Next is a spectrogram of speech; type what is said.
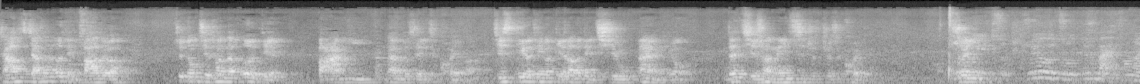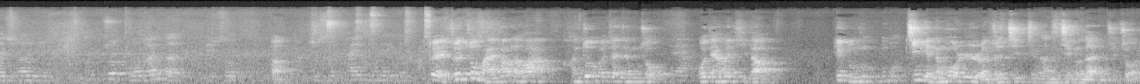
假假设二点八，对吧？最终结算在二点八一，那不是也是亏吗？即使第二天又跌到二点七五，那也没用。你在结算那一次就就是亏。所以最后一周对买方来说，你做果断的，比如说，啊，就是拍出那个。对，所以做买方的话，很多人会在这边做。对啊。我等下会提到，例如经典的末日轮，就是经经常是进入在你去做了。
